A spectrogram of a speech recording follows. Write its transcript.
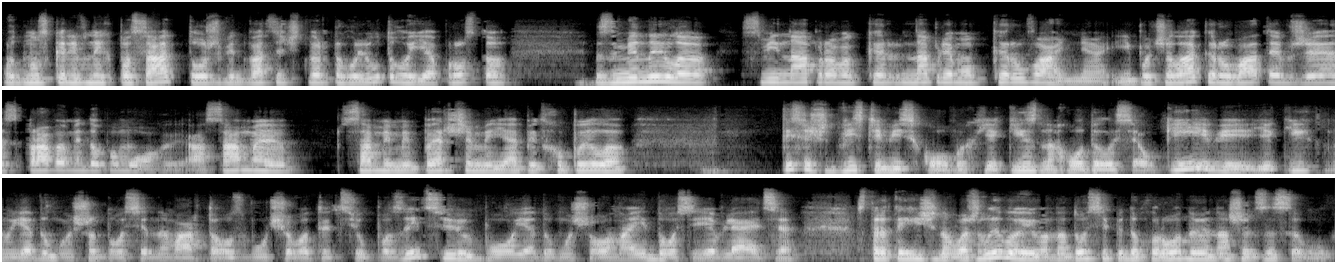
одну з керівних посад. Тож від 24 лютого я просто змінила свій напрямок, напрямок керування і почала керувати вже справами допомоги. А саме самими першими я підхопила 1200 військових, які знаходилися у Києві, яких ну я думаю, що досі не варто озвучувати цю позицію, бо я думаю, що вона і досі є стратегічно важливою. і Вона досі під охороною наших ЗСУ.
